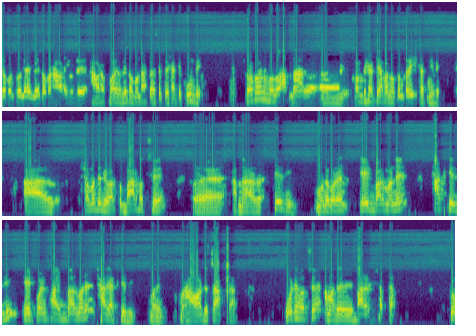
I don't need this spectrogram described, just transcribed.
যখন চলে আসবে, তখন হাওয়াটা ইউজে হাওয়াটা ক্ষয় হবে তখন আস্তে আস্তে প্রেশারটি কমবে। তখন হলো আপনার কম্প্রেসারটি আবার নতুন করে স্টার্ট নিবে। আর সম্বন্ধে বার হচ্ছে আপনার কেজি। মনে করেন এইট বার মানে আট KG eight point five bar মানে সাড়ে আট কেজি মানে হাওয়ার যে চাপটা ওইটা হচ্ছে আমাদের বারের হিসাবটা। তো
